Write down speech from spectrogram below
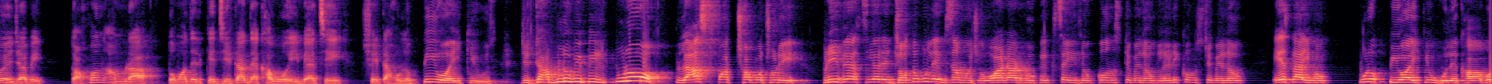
হয়ে যাবে, তখন আমরা তোমাদেরকে যেটা দেখাবো এই ব্যাচে সেটা হলো পিওয়াই কিউজ যে ডাব্লিউবিপির পুরো লাস্ট পাঁচ ছ বছরে প্রিভিয়াস ইয়ারে যতগুলো এক্সাম হয়েছে ওয়ার্ডার হোক এক্সাইজ হোক কনস্টেবল হোক লেডি কনস্টেবল হোক এসআই হোক, পুরো পিওয়াই কিউ গুলে খাওয়াবো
